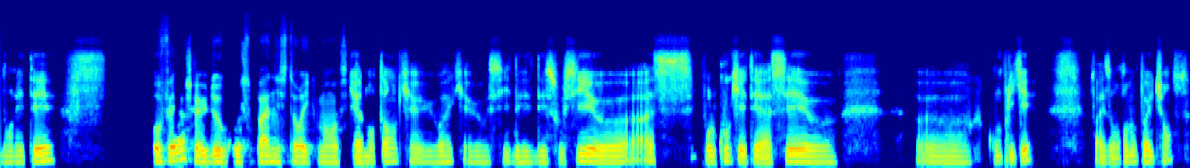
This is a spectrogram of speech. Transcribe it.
dans l'été. OVH qui a eu deux grosses pannes historiquement aussi. Il y a longtemps qu'il y a eu, ouais, y a eu aussi des, soucis, pour le coup, qui étaient assez compliqués. Enfin, ils ont vraiment pas eu de chance.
